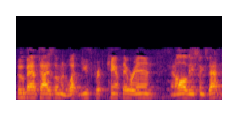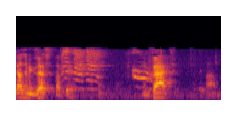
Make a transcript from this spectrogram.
who baptized them and what youth camp they were in and all these things. That doesn't exist up there. In fact, um,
